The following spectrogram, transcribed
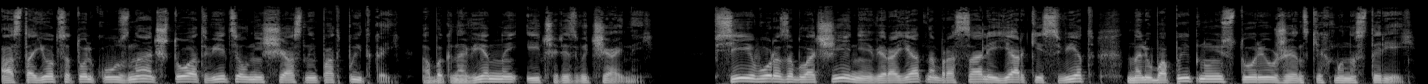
Остается только узнать, что ответил несчастный под пыткой, обыкновенной и чрезвычайной. Все его разоблачения, вероятно, бросали яркий свет на любопытную историю женских монастырей.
